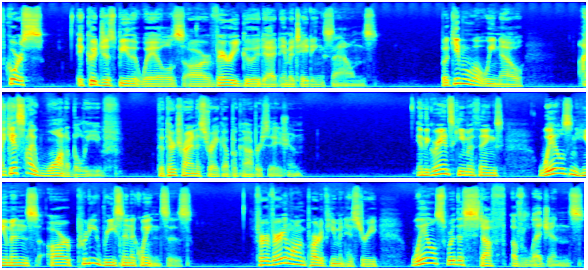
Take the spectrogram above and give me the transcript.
Of course, it could just be that whales are very good at imitating sounds. But given what we know, I guess I want to believe that they're trying to strike up a conversation. In the grand scheme of things, whales and humans are pretty recent acquaintances. For a very long part of human history, whales were the stuff of legends.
